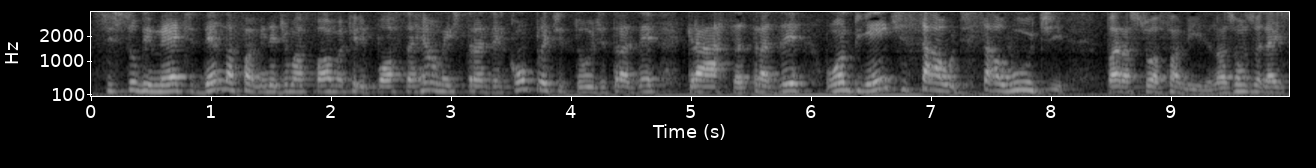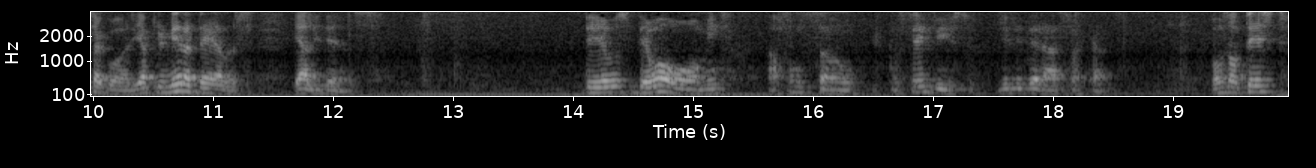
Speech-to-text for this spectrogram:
se submete dentro da família de uma forma que ele possa realmente trazer completitude, trazer graça, trazer um ambiente de saúde, saúde para a sua família. Nós vamos olhar isso agora. E a primeira delas é a liderança. Deus deu ao homem a função, o serviço de liderar a sua casa. Vamos ao texto?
